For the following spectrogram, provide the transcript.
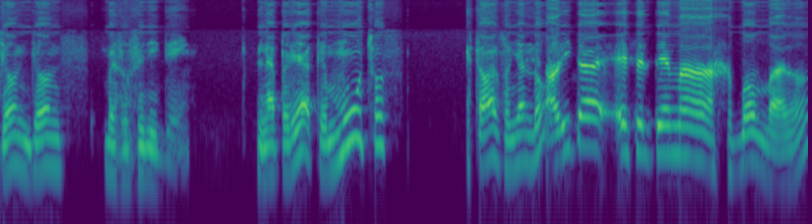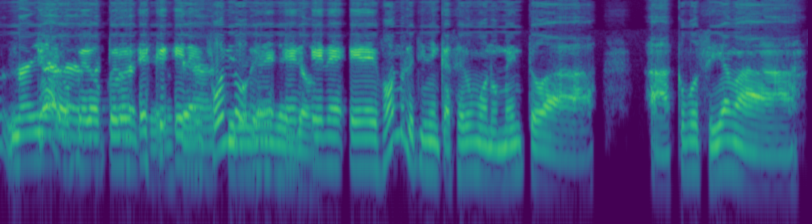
John Jones versus City Game. La pelea que muchos estaban soñando. Ahorita es el tema bomba, ¿no? Nadie Claro, pero pero es que en sea, el fondo, en, en- en el- en el fondo le tienen que hacer un monumento a, a ¿cómo se llama?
